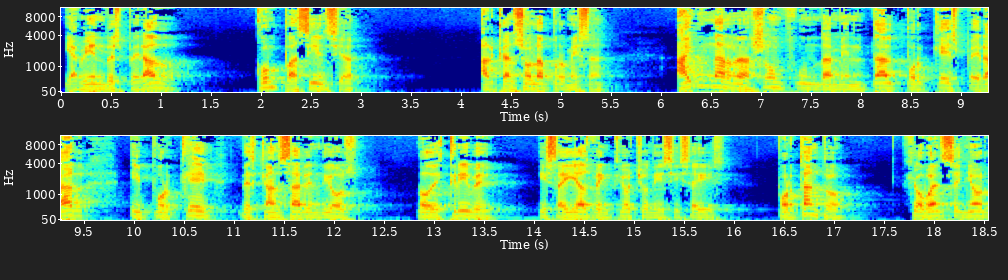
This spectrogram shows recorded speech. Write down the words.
Y habiendo esperado con paciencia, alcanzó la promesa. Hay una razón fundamental por qué esperar y por qué descansar en Dios. Lo describe Isaías 28, 16. Por tanto, Jehová el Señor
